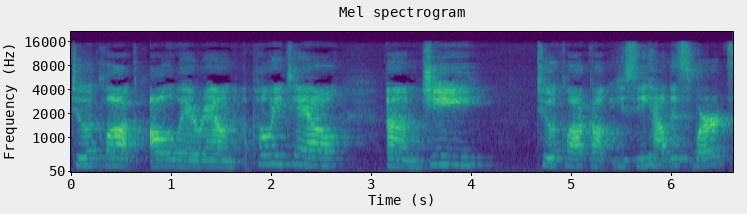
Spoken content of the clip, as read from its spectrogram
two o'clock all the way around a ponytail. Um, G, two o'clock, you see how this works?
